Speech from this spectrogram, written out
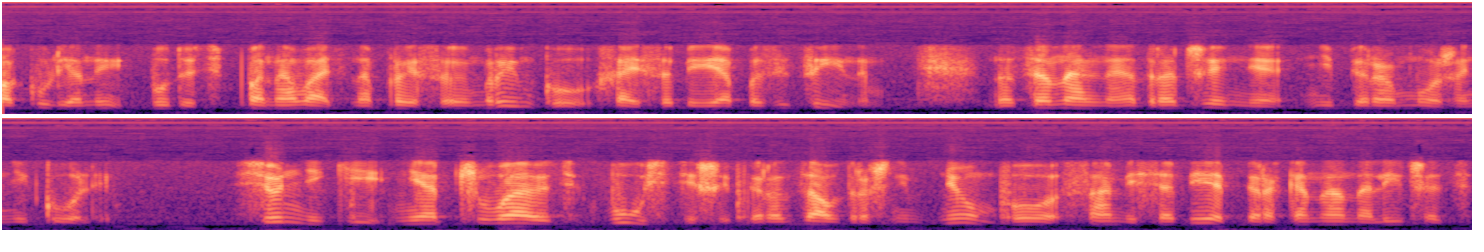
пакуль яны будуць панаваць на прэсавым рынку хай сабе і апазіцыйным нацыянальнае адраджэнне не пераможа ніколі. Сённікі не адчуваюць вусцішы перад заўтрашнім днём бо самі сябе пераканана лічаць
